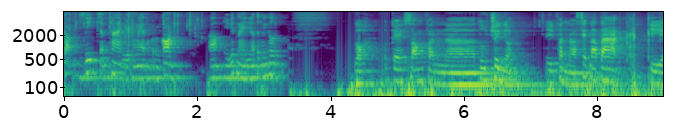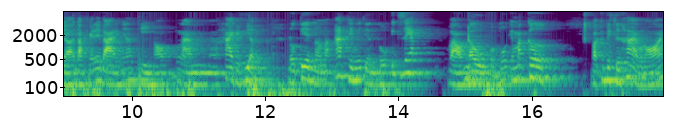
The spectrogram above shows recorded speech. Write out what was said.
cộng zip chấm thai về thằng mẹ thằng con. Đó thì viết này nó tự minh hơn. Rồi ok xong phần uh, tu trình rồi. Đến phần uh, set data. Thì uh, đọc cái đề bài này nhá thì nó làm hai cái việc đầu tiên là nó add thêm cái tiền tố xz vào đầu của mỗi cái marker. Và cái việc thứ hai của nó ấy,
